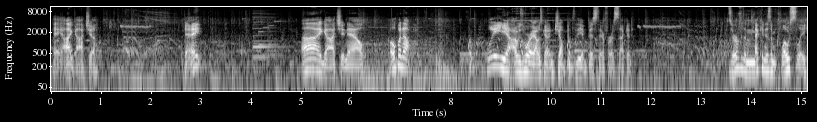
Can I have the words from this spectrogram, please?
Okay, I gotcha. Okay. I got you now. Open up. Wee, I was worried I was gonna jump into the abyss there for a second. Observe the mechanism closely.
